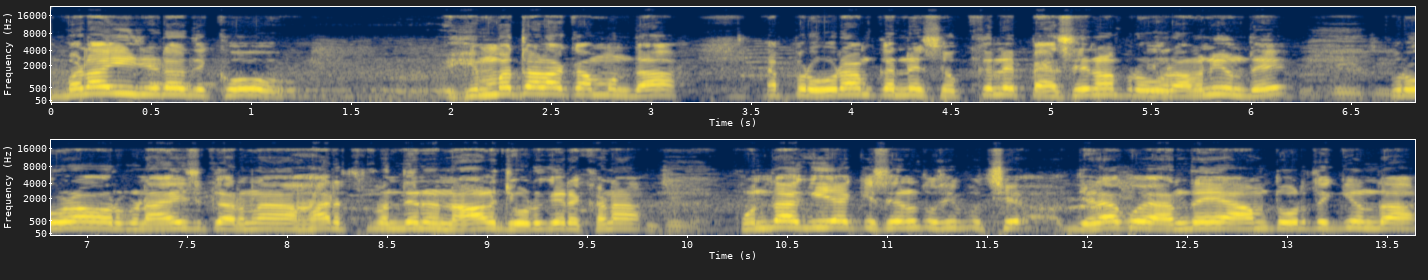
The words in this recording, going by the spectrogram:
ਬੜਾ ਹੀ ਜਿਹੜਾ ਦੇਖੋ ਹਿੰਮਤ ਵਾਲਾ ਕੰਮ ਹੁੰਦਾ। ਇਹ ਪ੍ਰੋਗਰਾਮ ਕਰਨੇ ਸੌਖੇ ਲਈ ਪੈਸੇ ਨਾਲ ਪ੍ਰੋਗਰਾਮ ਨਹੀਂ ਹੁੰਦੇ। ਪ੍ਰੋਗਰਾਮ ਆਰਗੇਨਾਈਜ਼ ਕਰਨਾ ਹਰ ਬੰਦੇ ਨੂੰ ਨਾਲ ਜੋੜ ਕੇ ਰੱਖਣਾ। ਹੁੰਦਾ ਕੀ ਹੈ ਕਿਸੇ ਨੂੰ ਤੁਸੀਂ ਪੁੱਛੇ ਜਿਹੜਾ ਕੋਈ ਆਂਦੇ ਆ ਆਮ ਤੌਰ ਤੇ ਕੀ ਹੁੰਦਾ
